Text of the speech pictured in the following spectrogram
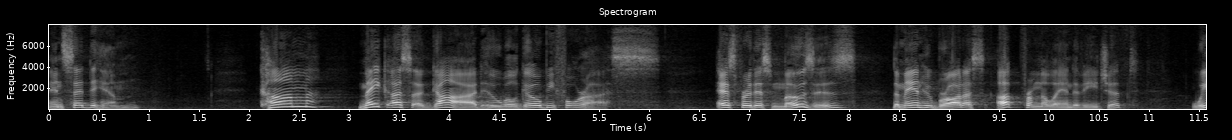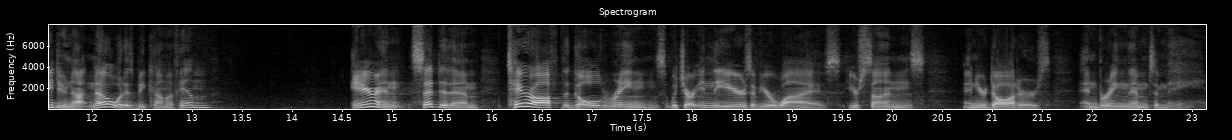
and said to him, Come, make us a God who will go before us. As for this Moses, the man who brought us up from the land of Egypt, we do not know what has become of him. Aaron said to them, Tear off the gold rings which are in the ears of your wives, your sons, and your daughters and bring them to me.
